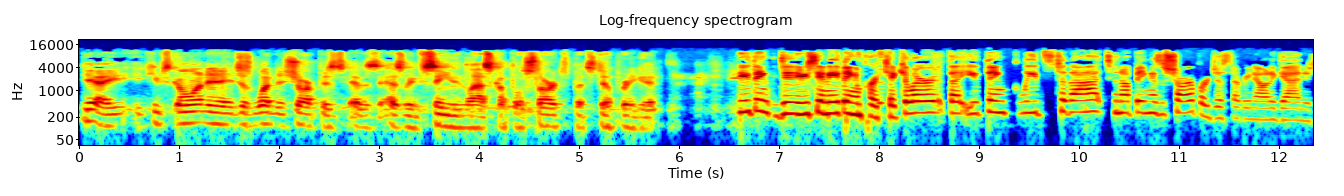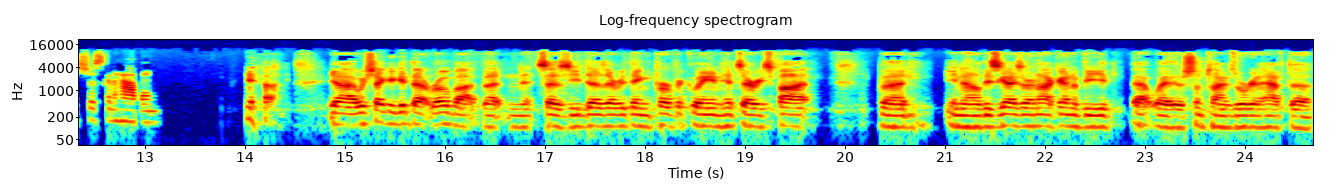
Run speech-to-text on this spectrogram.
yeah, he, he, keeps going, and it just wasn't as sharp as, as as we've seen in the last couple of starts, but still pretty good. Do you think? Did you see anything in particular that you think leads to that to not being as sharp, or just every now and again it's just going to happen? Yeah, yeah. I wish I could get that robot button that says he does everything perfectly and hits every spot. But you know, these guys are not going to be that way. There's sometimes we're going to have to,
